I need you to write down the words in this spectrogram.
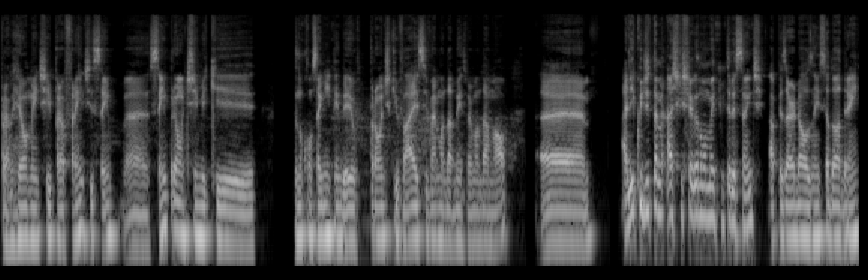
pra realmente ir pra frente. Sempre, é, sempre é um time que você não consegue entender para onde que vai, se vai mandar bem, se vai mandar mal. É, a Liquid também, acho que chega num momento interessante, apesar da ausência do Adrem.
